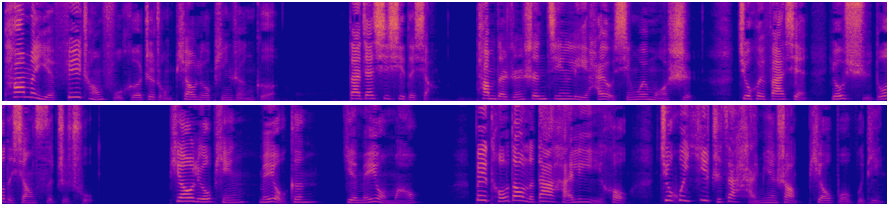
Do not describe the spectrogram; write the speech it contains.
他们也非常符合这种漂流瓶人格。大家细细的想，他们的人生经历还有行为模式，就会发现有许多的相似之处。漂流瓶没有根也没有毛，被投到了大海里以后，就会一直在海面上漂泊不定。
